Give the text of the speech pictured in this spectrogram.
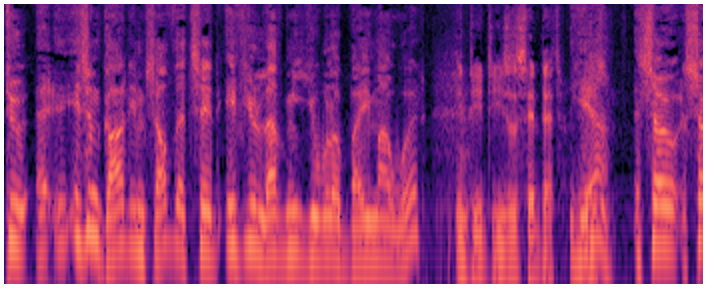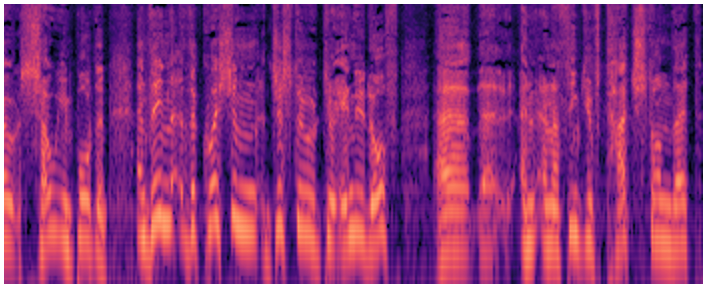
to. Uh, isn't God Himself that said, "If you love me, you will obey my word"? Indeed, Jesus said that. Yeah. Yes. So, so, so important. And then the question, just to, to end it off, uh, uh, and, and I think you've touched on that,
